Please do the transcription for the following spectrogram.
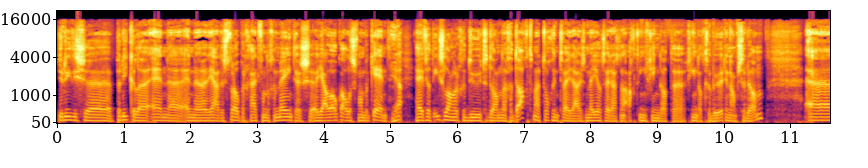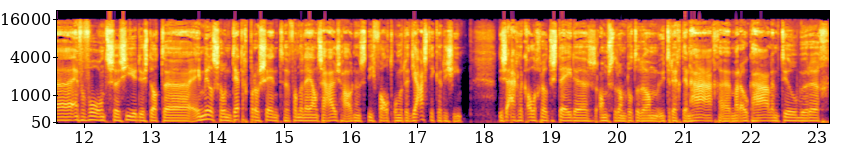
juridische perikelen en, uh, en uh, ja, de stroperigheid van de gemeentes, uh, jou ook alles van bekend. Ja. Heeft dat iets langer geduurd dan gedacht. Maar toch in 2000, medio 2018 ging dat, ging dat gebeuren in Amsterdam. en vervolgens zie je dus dat inmiddels zo'n 30% van de Nederlandse huishoudens die valt onder het jaarstickerregime. Dus eigenlijk alle grote steden zoals Amsterdam, Rotterdam, Utrecht, Den Haag, maar ook Haarlem, Tilburg.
